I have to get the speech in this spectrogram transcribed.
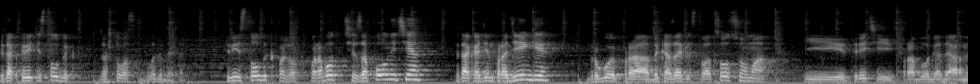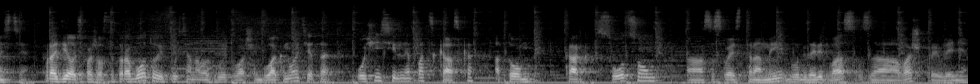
Итак, третий столбик, за что вас благодарен. Три столбика, пожалуйста, поработайте, заполните. Итак, один про деньги, другой про доказательства от социума и третий про благодарности. Проделайте, пожалуйста, эту работу, и пусть она у вас будет в вашем блокноте. Это очень сильная подсказка о том, как социум а, со своей стороны благодарит вас за ваше проявление.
